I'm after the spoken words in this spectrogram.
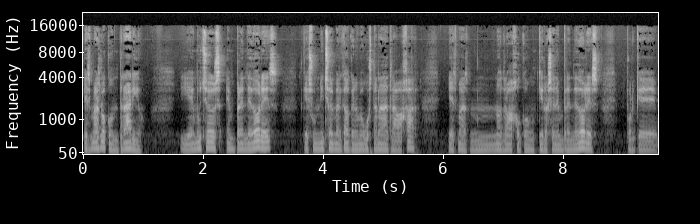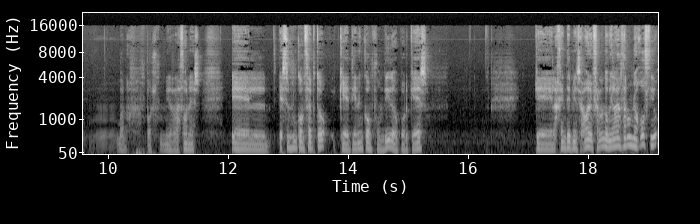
es más lo contrario. Y hay muchos emprendedores, que es un nicho de mercado que no me gusta nada trabajar. Y es más, no trabajo con quiero ser emprendedores, porque, bueno, por mis razones. El, este es un concepto que tienen confundido, porque es que la gente piensa, oye, Fernando, voy a lanzar un negocio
